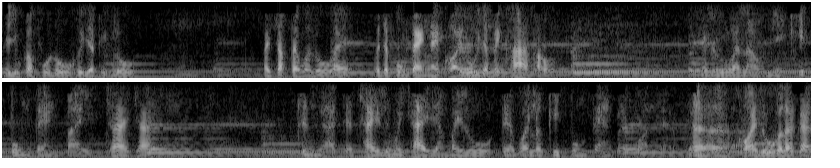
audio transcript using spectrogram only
อย่าอยู่กับผู้รู้คืออย่าทิ้งรู้อืมไปจับแต่ว่ารู้ไว้ว่าจะปรุงแต่งไงขอให้รู้อย่าไปฆ่าเขา ให้รู้ว่าเรานี่คิดปรุงแต่งไป ใช่ใช่ซึ่งอาจจะใช่หรือไม่ใช่ยังไม่รู้ แต่ว่าเราคิดปรุงแต่งไปก่อนแล้วเออเออขอให้รู้ก็แล้วกัน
